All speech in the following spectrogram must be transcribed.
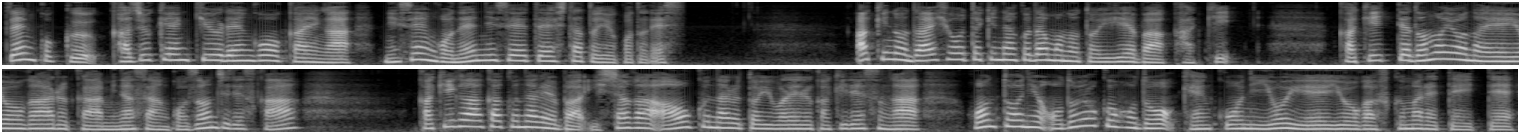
全国果樹研究連合会が2005年に制定したということです。秋の代表的な果物といえば柿。柿ってどのような栄養があるか皆さんご存知ですか？柿が赤くなれば医者が青くなると言われる柿ですが、本当に驚くほど健康に良い栄養が含まれていて、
